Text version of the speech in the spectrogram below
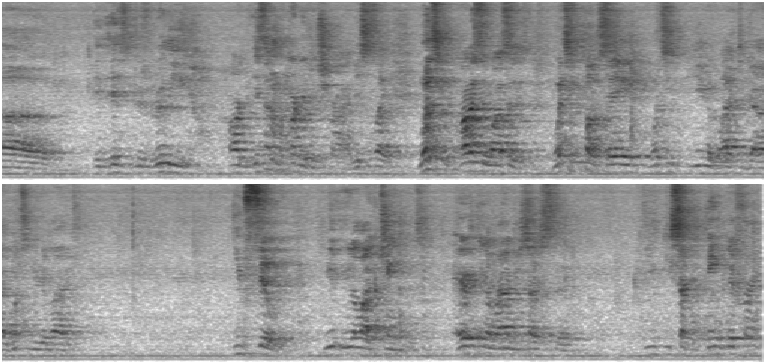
Um, it, it's, it's really hard. It's not hard to describe. It's like once you honestly, what I say is once you become saved, once you give your life to God, once you give your life, you feel it. You, your life changes. Everything around you starts to you, you start to think different.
